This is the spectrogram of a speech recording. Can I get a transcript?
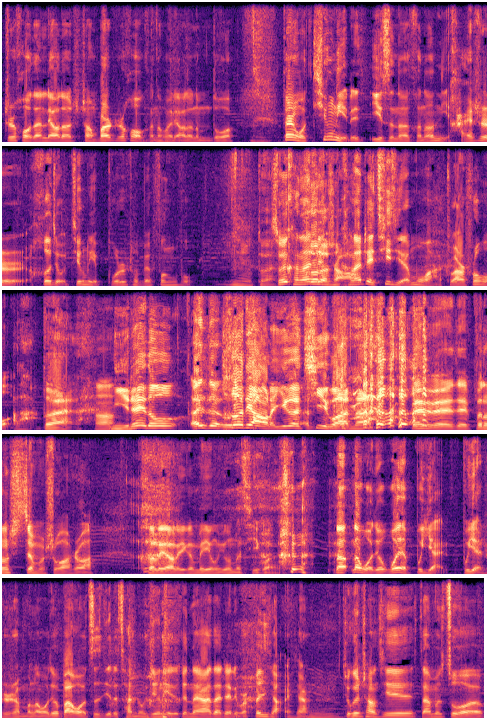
之后咱聊到上班之后，可能会聊到那么多。嗯但是我听你的意思呢，可能你还是喝酒经历不是特别丰富，嗯，对，所以看来看来这期节目啊，主要是说我了对，啊。你这都哎，对，喝掉了一个器官的，别别别别，不能这么说，是吧？喝掉了一个没有用的器官。那那我就我也不掩不掩饰什么了，我就把我自己的惨重经历跟大家在这里边分享一下，嗯，就跟上期咱们做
